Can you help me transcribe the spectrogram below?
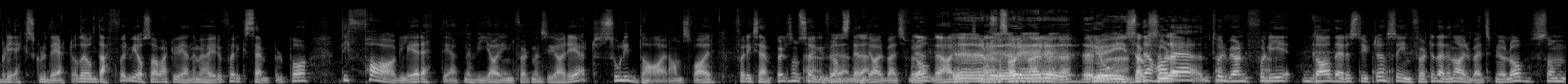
bli ekskludert. Og Det er jo derfor vi også har vært uenige med Høyre, f.eks. på de faglige rettighetene vi har innført mens vi har regjert. Solidaransvar, f.eks., som sørger for anstendige arbeidsforhold. Det, har det, Torbjørn. fordi da dere styrte, så innførte dere en arbeidsmiljølov som,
